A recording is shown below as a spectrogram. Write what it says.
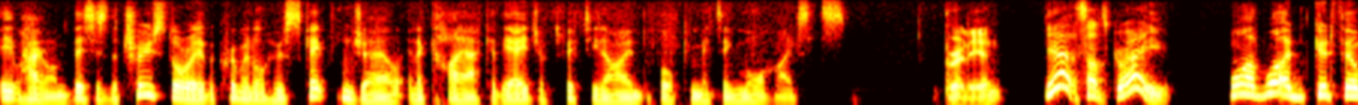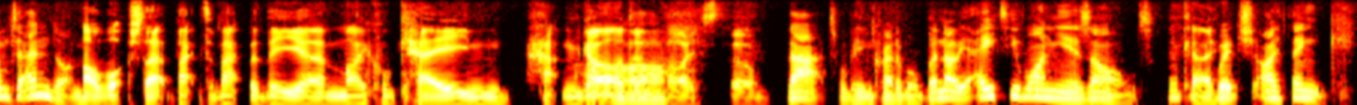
it- hang on. This is the true story of a criminal who escaped from jail in a kayak at the age of 59 before committing more heists. Brilliant. Yeah, that sounds great. What a, what a good film to end on. I'll watch that back to back with the uh, Michael Caine Hatton Garden Oh. heist film. That will be incredible. But no, 81 years old, Okay. which I think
